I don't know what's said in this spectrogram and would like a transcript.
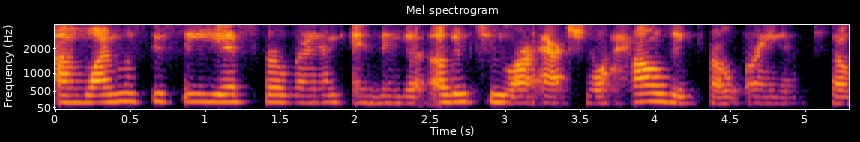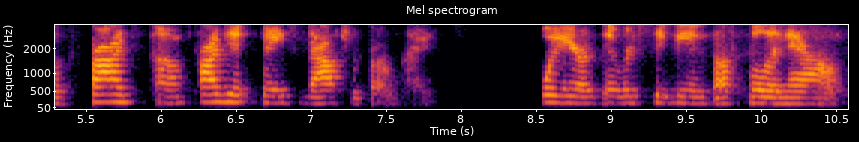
Um, one was the CES program, and then the other two are actual housing programs. So pro- um, project-based voucher programs where the recipients are pulling out.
